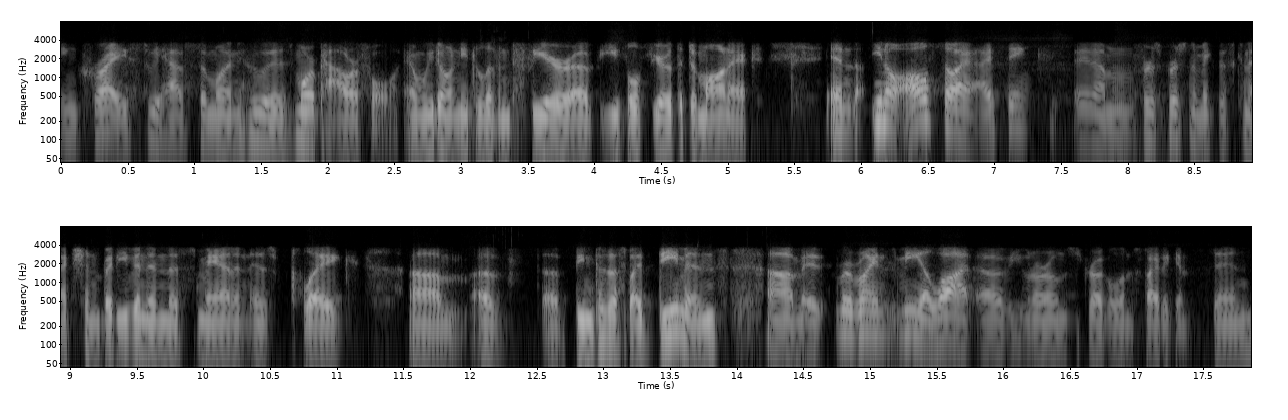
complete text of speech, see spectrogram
in Christ we have someone who is more powerful, and we don't need to live in fear of evil, fear of the demonic. And you know, also I, I think, and I'm the first person to make this connection, but even in this man and his plague um, of of being possessed by demons, um, it reminds me a lot of even our own struggle and fight against sin.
